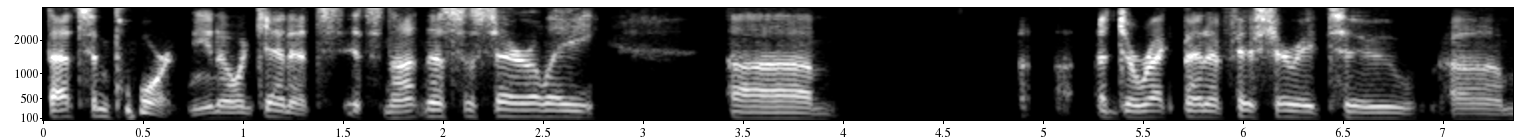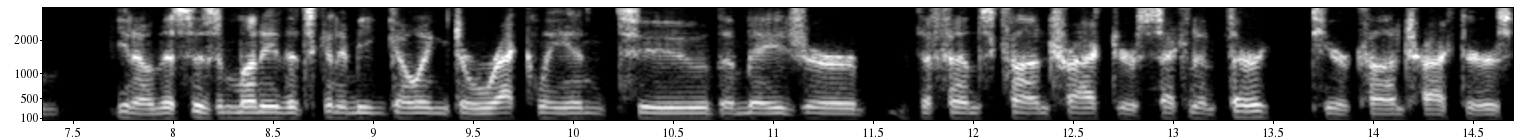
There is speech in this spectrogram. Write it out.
that's important. You know again it's it's not necessarily um, a direct beneficiary to um, you know this is money that's going to be going directly into the major defense contractors second and third tier contractors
